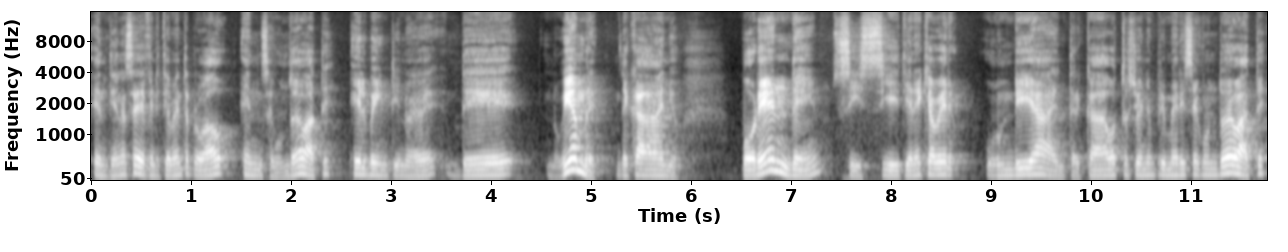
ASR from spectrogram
entiéndase, definitivamente aprobado en segundo debate el 29 de noviembre de cada año. Por ende, si, si tiene que haber un día entre cada votación en primer y segundo debate,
